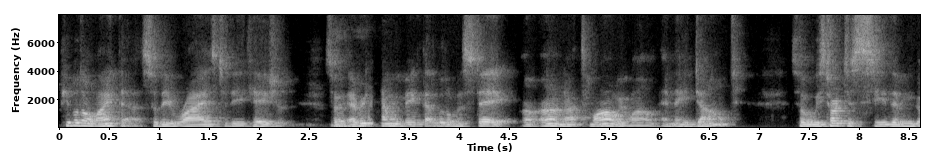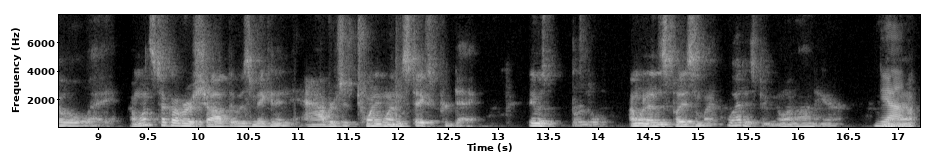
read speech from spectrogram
people don't like that. So they rise to the occasion. So mm-hmm. every time we make that little mistake, or uh, not tomorrow we won't, and they don't. So we start to see them go away. I once took over a shop that was making an average of 21 mistakes per day. It was brutal. I went into this place and I'm like, what has been going on here? Yeah. You know?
